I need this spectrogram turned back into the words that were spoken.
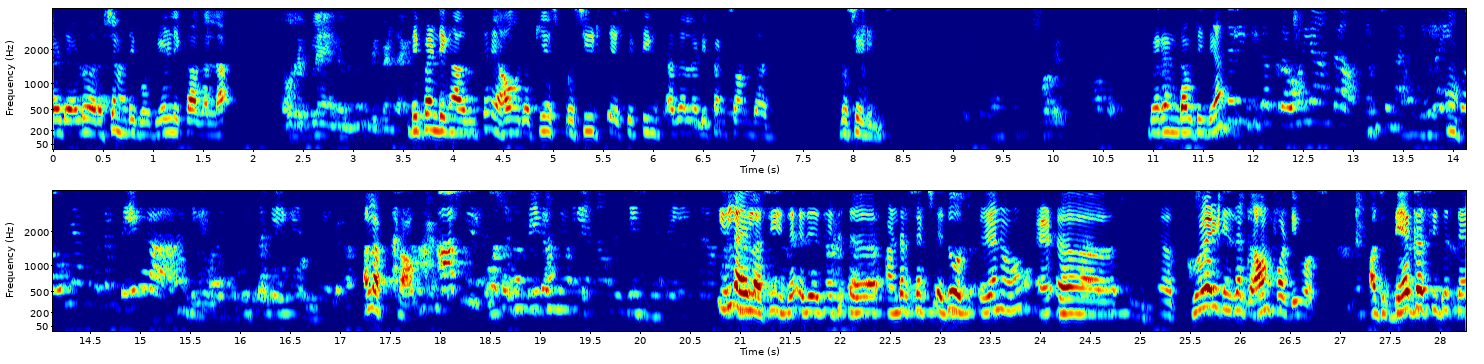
ಎರಡು ಎರಡೂವರೆ ವರ್ಷ ನಡಿಬೋದು. ಹೇಳಲಿಕ್ಕಾಗಲ್ಲ. ಡಿಪೆಂಡಿಂಗ್ ಆಗುತ್ತೆ how the case proceeds sittings ಅದೆಲ್ಲ ಡಿಪೆಂಡ್ಸ್ ಆನ್ ದ ಪ್ರೊಸೀಡಿಂಗ್ಸ್ ಬೇರೆ ಏನು ಡೌಟ್ ಇದೆಯಾ? ಅಲ್ಲ ಇಲ್ಲ ಇಲ್ಲ ಸಿ ಅಂಡರ್ ಸೆಕ್ಸ್ ಇದು ಏನು cruelty is a ground for divorce ಅದು ಬೇಗ ಸಿಗುತ್ತೆ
